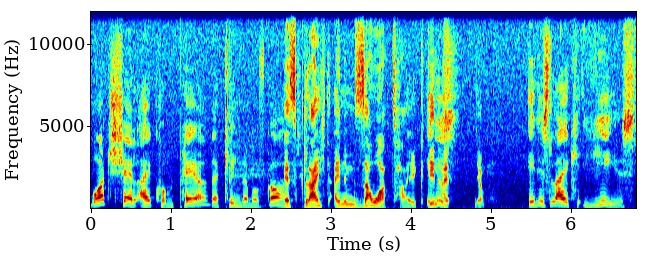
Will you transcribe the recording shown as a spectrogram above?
what shall I compare the kingdom of God? Es gleicht einem Sauerteig, den, is- ja, like yeast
